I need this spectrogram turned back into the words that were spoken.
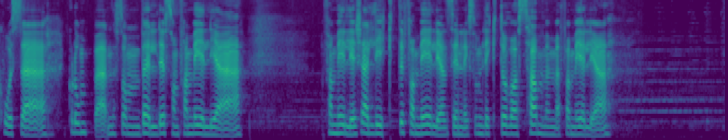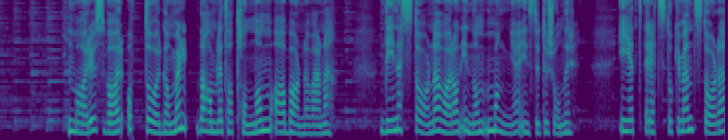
koseklumpen som veldig som familie Jeg likte familien sin, liksom likte å være sammen med familie. Marius var åtte år gammel da han ble tatt hånd om av barnevernet. De neste årene var han innom mange institusjoner. I et rettsdokument står det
